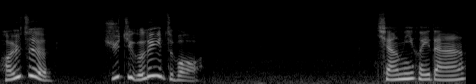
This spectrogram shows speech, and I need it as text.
孩子，举几个例子吧。”强尼回答：“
